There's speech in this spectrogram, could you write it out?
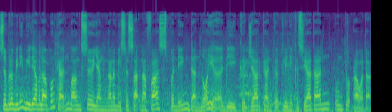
Sebelum ini, media melaporkan mangsa yang mengalami sesak nafas, pening dan lawyer di kejarkan ke klinik kesihatan untuk rawatan.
